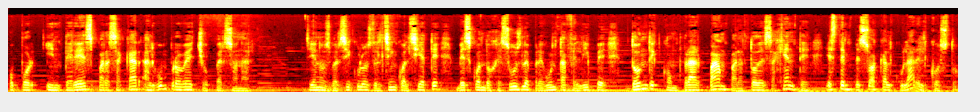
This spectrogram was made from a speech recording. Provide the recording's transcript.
o por interés para sacar algún provecho personal. Y en los versículos del 5 al 7 ves cuando Jesús le pregunta a Felipe dónde comprar pan para toda esa gente, este empezó a calcular el costo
